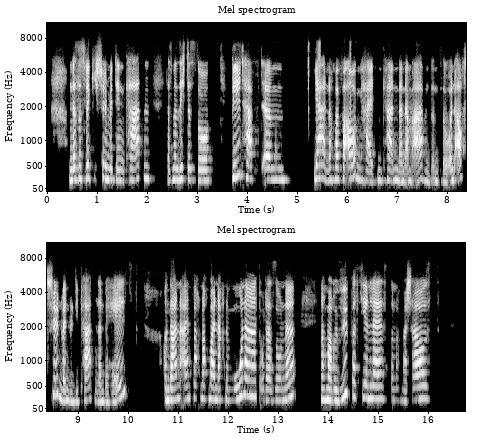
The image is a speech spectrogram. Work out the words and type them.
Und das ist wirklich schön mit den Karten, dass man sich das so bildhaft, ähm, ja, nochmal vor Augen halten kann dann am Abend und so. Und auch schön, wenn du die Karten dann behältst und dann einfach nochmal nach einem Monat oder so, ne, nochmal Revue passieren lässt und nochmal schaust,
